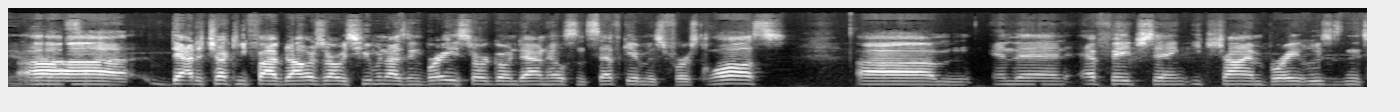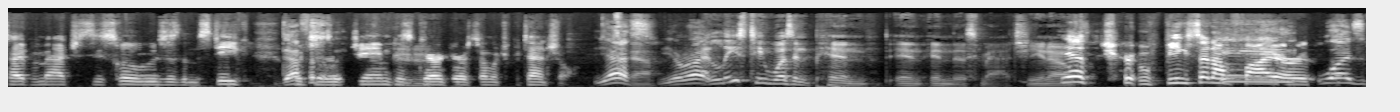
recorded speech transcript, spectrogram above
Yeah. Uh, Data Chucky, five dollars. Are always humanizing Bray. Started going downhill since Seth gave him his first loss. Um, and then FH saying each time Bray loses any type of matches, he slowly loses the mystique, which is a shame because Mhm. character has so much potential. Yes, Yeah. you're right. At least he wasn't pinned in in this match. You know. Yeah, true. Being set on He fire. was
